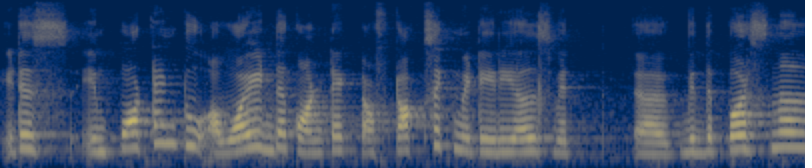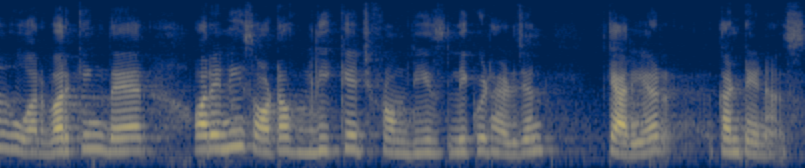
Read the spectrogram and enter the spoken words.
it is important to avoid the contact of toxic materials with, uh, with the personnel who are working there or any sort of leakage from these liquid hydrogen carrier containers.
